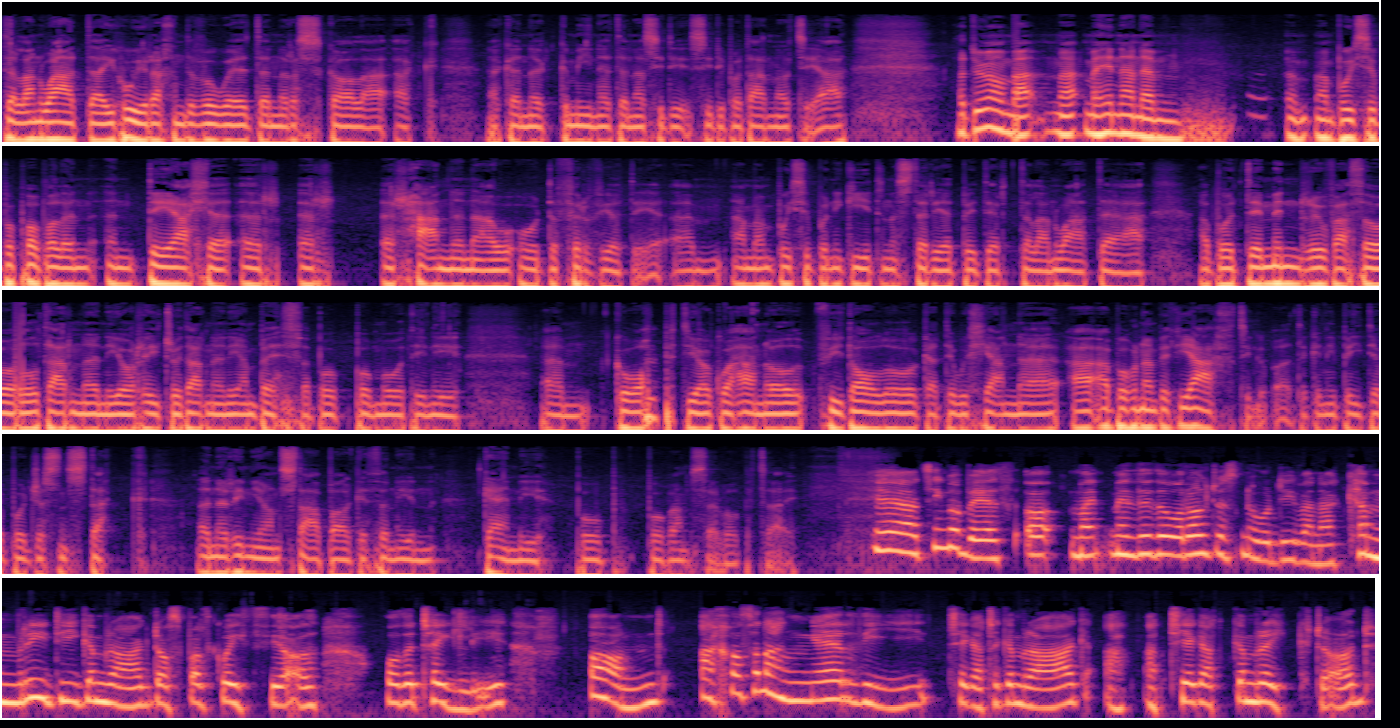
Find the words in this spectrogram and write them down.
dylanwadau hwyrach yn dyfywyd yn yr ysgol a, ac, ac yn y gymuned yna sydd wedi bod arno ti. A, A dwi'n meddwl mae ma' ma' hynna'n um, um, bwysig bod pobl yn yn deall y yr yr yr rhan yna o o dyffurfio di Um, a mae'n bwysig bod ni gyd yn ystyried beth yw'r dylanwadau a a bod dim unrhyw fath o ôl darnau ni o reidrwydd arnyn ni am byth a bod bo' modd i ni um, gooptio gwahanol ffeidolwg a diwylliannau a a bod hwnna'n beth iach ti'n gwybod ac i ni beidio bod jyst yn stuck yn yr union stabl gyda ni'n geni bob bob amser fel petai. Ie, yeah, ti'n gwybod beth, mae'n mae ddiddorol jyst nodi fanna, Cymru di Gymraeg dosbarth gweithiol oedd y teulu, ond achos yn anger ddi tuag at y Gymraeg a, a tuag at Gymreicdod,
